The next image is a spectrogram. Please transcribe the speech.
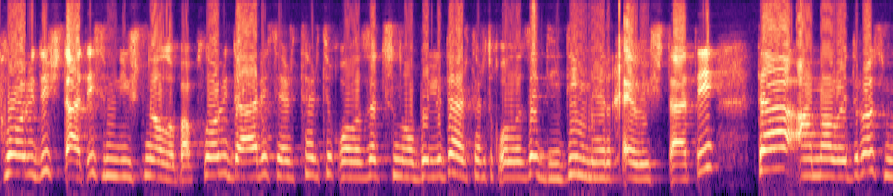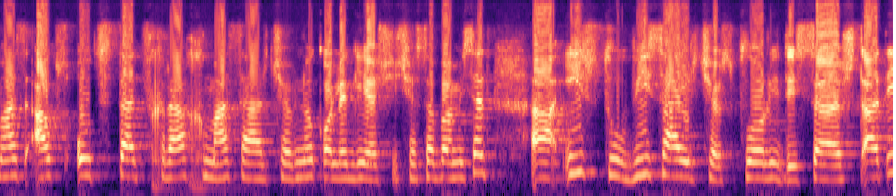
ფლორიდის შტატის მნიშვნელობა. ფლორიდა არის ერთ-ერთი ყველაზე ცნობილი და ერთ-ერთი ყველაზე დიდი მერყევი შტატი და ამავე დროს მას აქვს 29 ხმა საარჩევნო კოლეგიაში. შესაბამისად, ის თუ ვის აირჩევს ფლორიდის შტატი,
